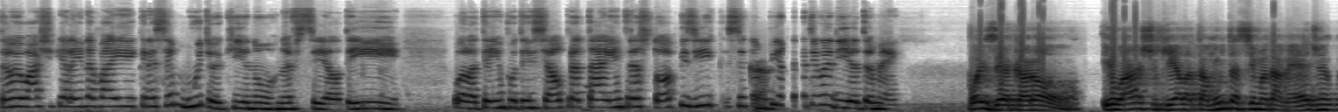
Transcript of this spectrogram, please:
Então eu acho que ela ainda vai crescer muito aqui no, no UFC. Ela tem, ela tem um potencial para estar tá entre as tops e ser campeã é. da categoria também. Pois é, Carol. Eu acho que ela está muito acima da média,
